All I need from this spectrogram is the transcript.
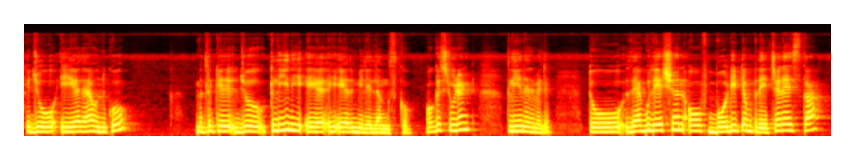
कि जो एयर है, उनको मतलब कि जो क्लीन एयर मिले लंग्स को। ओके स्टूडेंट क्लीन एयर मिले। तो रेगुलेशन ऑफ़ बॉडी टेम्परेचर है इसका।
